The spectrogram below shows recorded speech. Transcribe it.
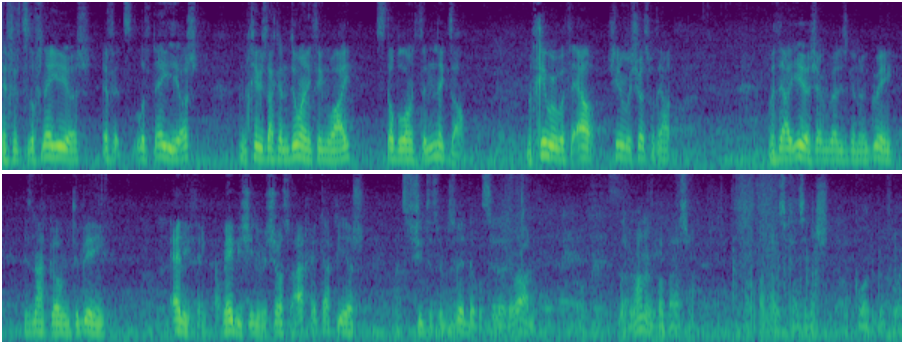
If it's lifnei years, if it's lifnei years, mechira is not going to do anything. Why? It still belongs to the nigzal. Mechira without shinu rishos without without years, everybody's going to agree is not going to be anything. Maybe shinu rishos v'achekach years. That's shitas Zvid that we'll see later on. Later on in Baba Asra. Oh, that was Chazon Ish quoted before.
